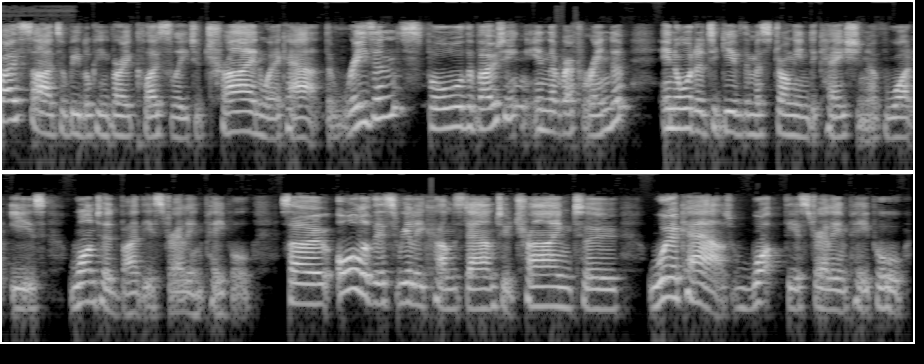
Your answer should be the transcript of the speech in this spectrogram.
Both sides will be looking very closely to try and work out the reasons for the voting in the referendum in order to give them a strong indication of what is wanted by the Australian people. So, all of this really comes down to trying to work out what the Australian people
